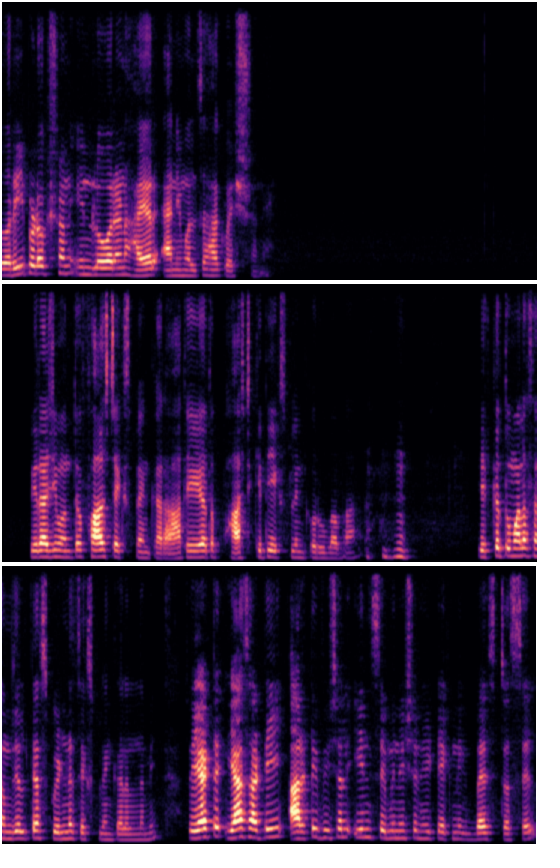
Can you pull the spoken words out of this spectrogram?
so reproduction in lower and higher ॲनिमलचा हा क्वेश्चन आहे. पिराजी म्हणतो फास्ट एक्सप्लेन करा. आता हे आता फास्ट किती एक्सप्लेन करू बाबा? जितकं तुम्हाला समजेल त्या स्पीडनेच एक्सप्लेन करेल ना मी. सो या यासाठी आर्टिफिशियल इनसेमिनेशन ही टेक्निक बेस्ट असेल.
